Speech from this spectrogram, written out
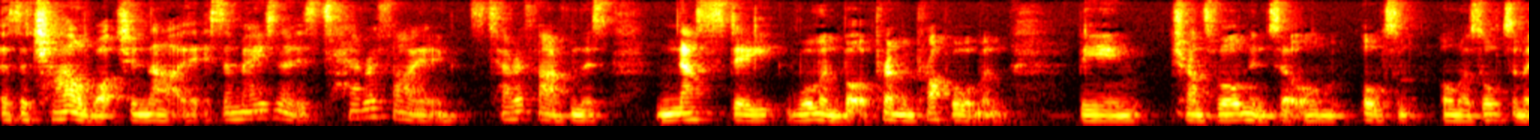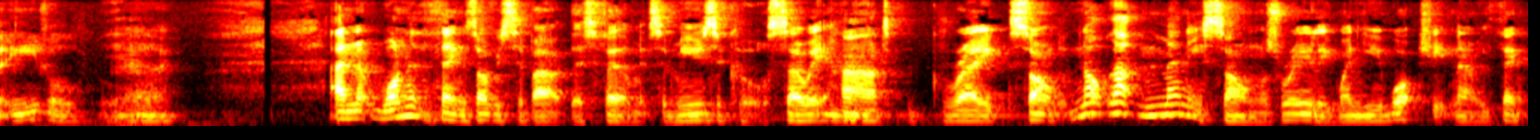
as a child watching that, it's amazing. It's terrifying. It's terrifying from this nasty woman, but a prim and proper woman, being transformed into al- almost ultimate evil. Yeah. Really. And one of the things, obviously, about this film, it's a musical, so it had great songs. Not that many songs, really. When you watch it now, you think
